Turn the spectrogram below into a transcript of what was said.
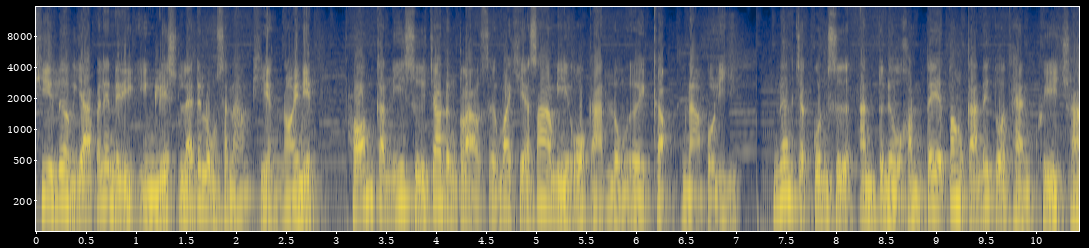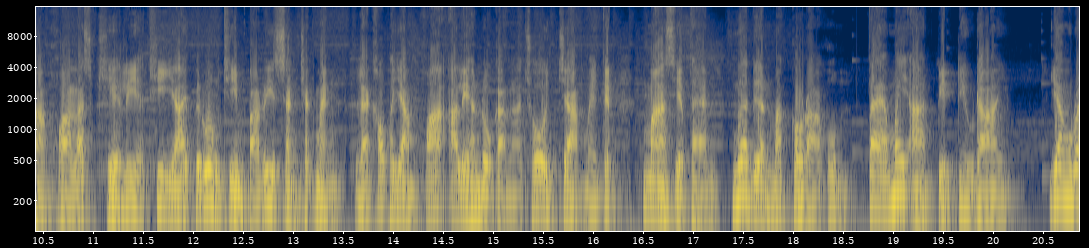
ที่เลือกย้ายไปเล่นในลีกอังกฤษและได้ลงสนามเพียงน้อยนิด พร้อมกันนี้สื่อเจ้าดังกล่าวเสริมว่าเคียซ่ามีโอกาสลงเอยกับนาโปลี เนื่องจากกุนซืออันโตนิโอคอนเต้ต้องการได้ตัวแทนควีชาควาลัสเคเลีย ที่ย้ายไปร่วมทีมปารีสแซงต์แชร์กแมงและเขาพยายามคว้าอาเลฮันโดกานาโชจากไมเต็ดมาเสียบแทนเมื่อเดือนมกราคม แต่ไม่อาจปิดดีลได้อย่างไร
